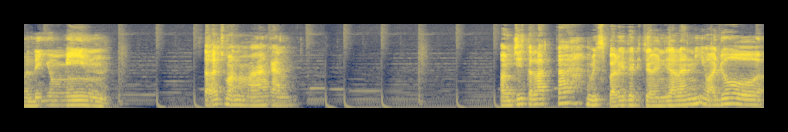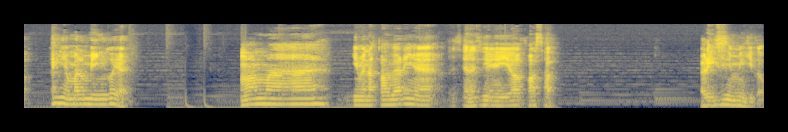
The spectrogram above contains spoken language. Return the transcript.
What do you mean? Saya cuma makan. Ji telat kah? Habis balik dari jalan-jalan nih. Waduh, eh ya malam minggu ya? Mama, gimana kabarnya? Sini sini ya kosong. Kali sini gitu.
